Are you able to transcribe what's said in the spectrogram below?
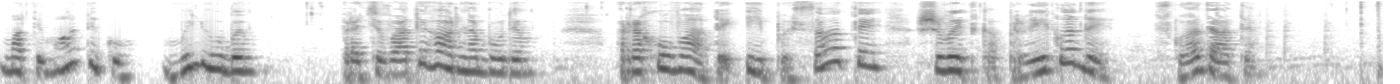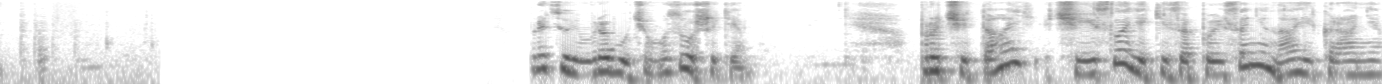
Математику ми любимо. Працювати гарно будемо. Рахувати і писати, швидко приклади складати. Працюємо в робочому зошиті. Прочитай числа, які записані на екрані.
